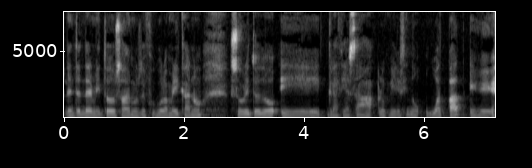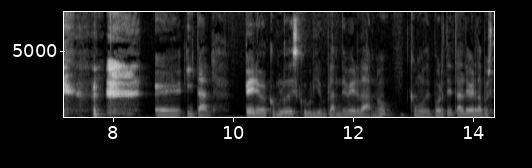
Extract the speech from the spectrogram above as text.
entenderme, todos sabemos de fútbol americano, sobre todo eh, gracias a lo que viene siendo Wattpad eh, eh, y tal. Pero cómo lo descubrí en plan de verdad, ¿no? Como deporte tal, de verdad, pues,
